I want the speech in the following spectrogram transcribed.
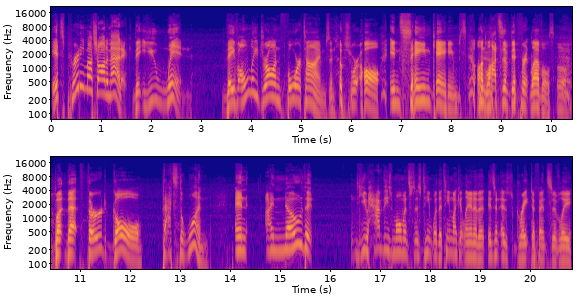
it's pretty much automatic that you win. They've only drawn four times, and those were all insane games on lots of different levels. Ugh. But that third goal, that's the one. And I know that you have these moments this team with a team like Atlanta that isn't as great defensively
